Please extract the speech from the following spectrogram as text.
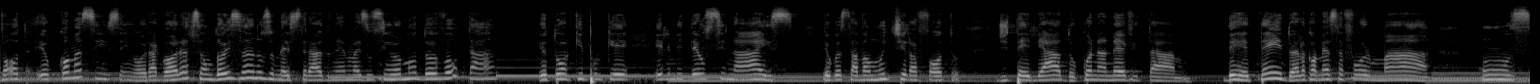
Volta. Eu, como assim, Senhor? Agora são dois anos o mestrado, né? Mas o Senhor mandou eu voltar. Eu estou aqui porque Ele me deu sinais. Eu gostava muito de tirar foto de telhado quando a neve está derretendo, ela começa a formar uns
